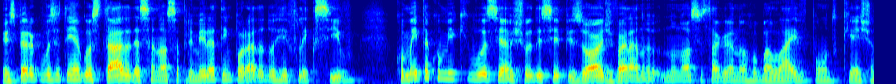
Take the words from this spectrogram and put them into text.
eu espero que você tenha gostado dessa nossa primeira temporada do Reflexivo. Comenta comigo o que você achou desse episódio. Vai lá no, no nosso Instagram, no live.cast.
